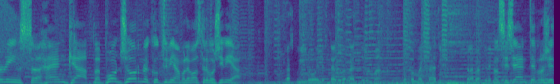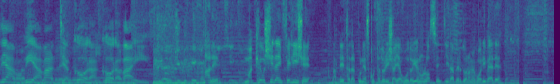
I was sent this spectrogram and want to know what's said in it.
Mr. Rins, hang up. Buongiorno e continuiamo. Le vostre voci, via. Trasquino e le strade parlanti dell'umano non sono mai stati dalla parte del Non si sente, procediamo. Via, avanti, ancora, ancora, vai. Ale, ma che uscita infelice, a detta da alcuni ascoltatori ci hai avuto, io non l'ho sentita, perdonami, puoi ripetere?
